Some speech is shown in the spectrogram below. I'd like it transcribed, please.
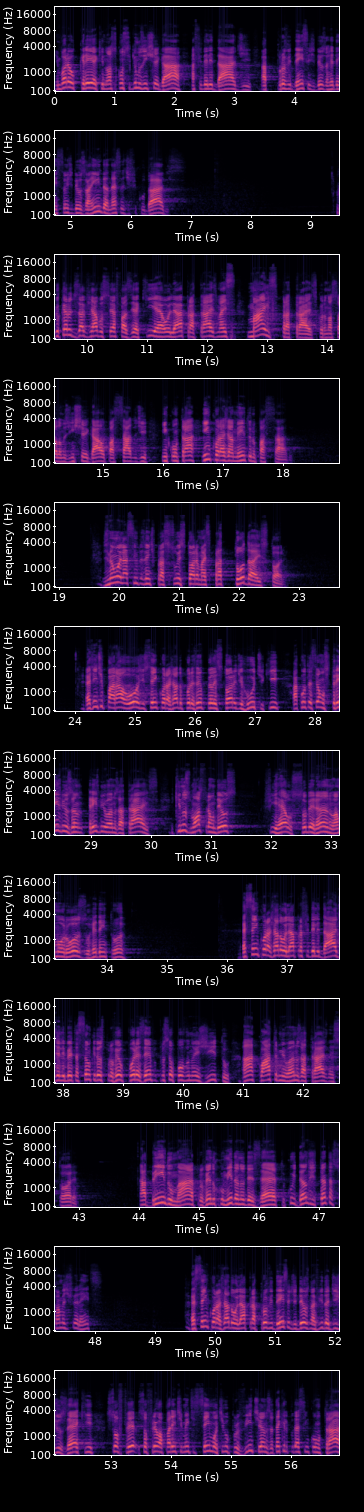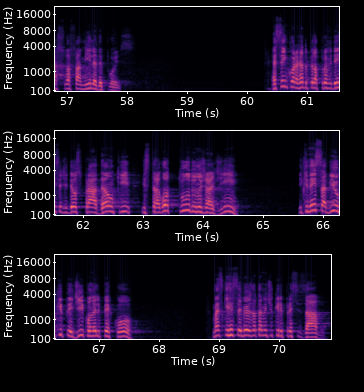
Embora eu creia que nós conseguimos enxergar a fidelidade, a providência de Deus, a redenção de Deus ainda nessas dificuldades, o que eu quero desafiar você a fazer aqui é olhar para trás, mas mais para trás, quando nós falamos de enxergar o passado, de encontrar encorajamento no passado. De não olhar simplesmente para a sua história, mas para toda a história. É a gente parar hoje ser encorajado, por exemplo, pela história de Ruth, que aconteceu há uns 3 mil, anos, 3 mil anos atrás, e que nos mostra um Deus fiel, soberano, amoroso, redentor. É ser encorajado a olhar para a fidelidade, a libertação que Deus proveu, por exemplo, para o seu povo no Egito, há 4 mil anos atrás na história. Abrindo o mar, provendo comida no deserto, cuidando de tantas formas diferentes. É ser encorajado a olhar para a providência de Deus na vida de José, que sofreu, sofreu aparentemente sem motivo por 20 anos, até que ele pudesse encontrar sua família depois. É ser encorajado pela providência de Deus para Adão, que estragou tudo no jardim e que nem sabia o que pedir quando ele pecou, mas que recebeu exatamente o que ele precisava:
